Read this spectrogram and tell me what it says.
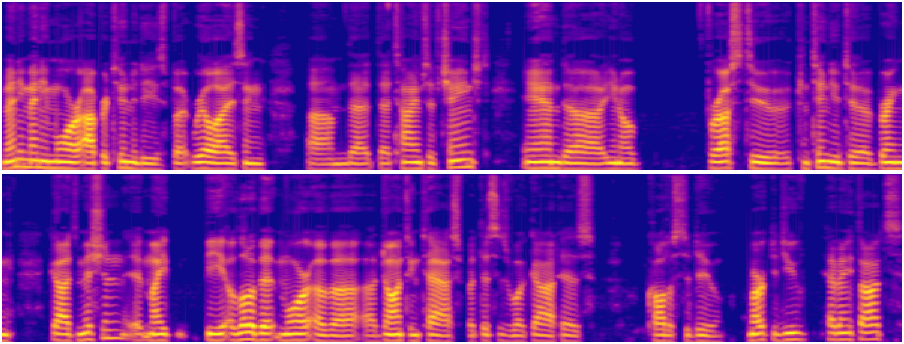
many, many more opportunities. But realizing um, that that times have changed, and uh, you know, for us to continue to bring God's mission, it might be a little bit more of a, a daunting task. But this is what God has called us to do. Mark, did you have any thoughts?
